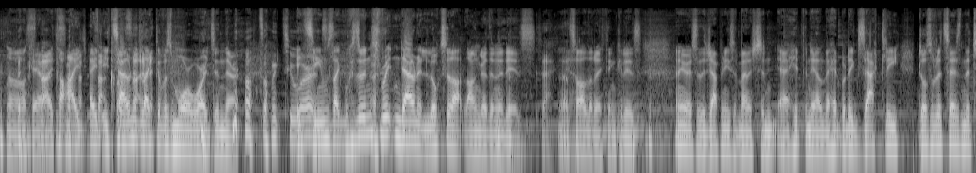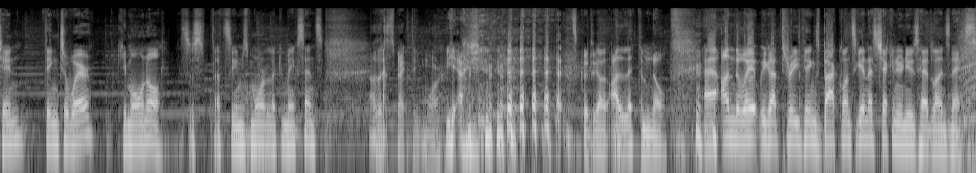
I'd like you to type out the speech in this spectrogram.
Oh, okay. I thought I, I, it sounded like there was more words in there. it's only two It words. seems like because when it's written down, it looks a lot longer than it is. Exactly, That's yeah. all that I think it is. Anyway, so the Japanese have managed to uh, hit the nail on the head, but exactly does what it says in the tin. Thing to wear, kimono. It's just that seems more like it makes sense. I was expecting more. Yeah, it's good to go. I'll let them know. Uh, on the way, we got three things back once again. Let's check in your news headlines next.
